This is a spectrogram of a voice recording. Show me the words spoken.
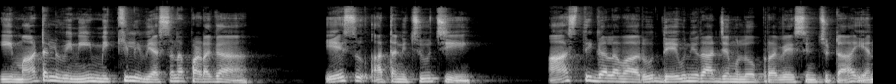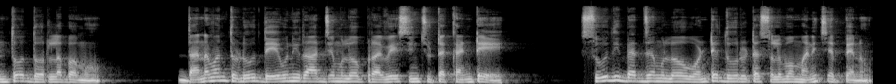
ఈ మాటలు విని మిక్కిలి వ్యసన పడగా యేసు అతని చూచి ఆస్తి గలవారు దేవుని రాజ్యములో ప్రవేశించుట ఎంతో దుర్లభము. ధనవంతుడు దేవుని రాజ్యములో ప్రవేశించుట కంటే సూది బెజ్జములో ఒంటె దూరుట సులభమని చెప్పాను.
